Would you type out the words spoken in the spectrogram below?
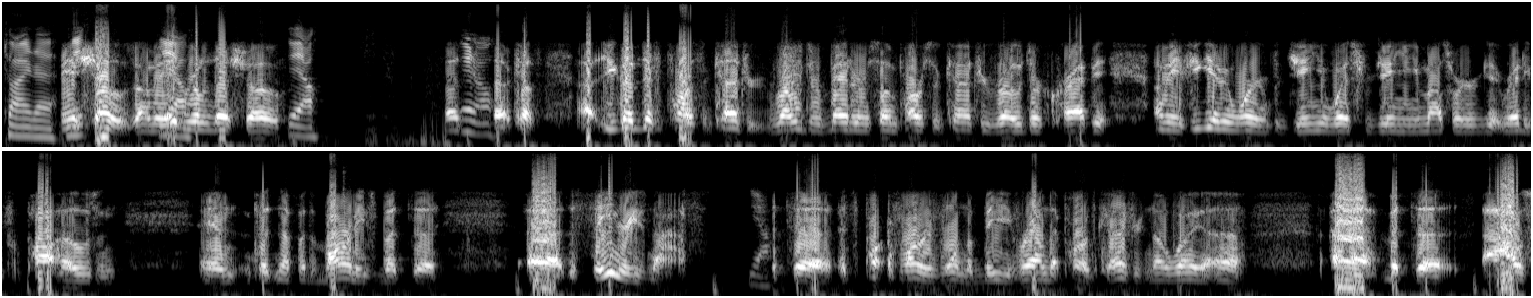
trying to. It make, shows. I mean, Yeah. it really does show. yeah, You know. because uh, you go to different parts of the country, roads are better in some parts of the country. Roads are crappy. I mean, if you get anywhere in Virginia, West Virginia, you might as well get ready for potholes and and putting up with the Barneys. But uh, uh, the scenery's nice. Yeah. But uh, it's part, as far as around the be around that part of the country, no way. Uh, uh, but uh, I was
